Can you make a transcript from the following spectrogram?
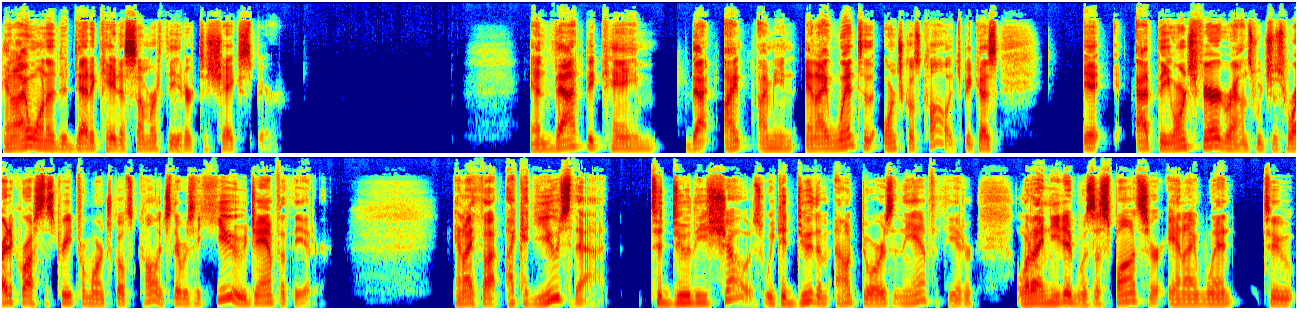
And I wanted to dedicate a summer theater to Shakespeare. And that became that I I mean, and I went to Orange Coast College because it, at the Orange Fairgrounds, which was right across the street from Orange Coast College, there was a huge amphitheater. And I thought I could use that to do these shows. We could do them outdoors in the amphitheater. What I needed was a sponsor. And I went to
